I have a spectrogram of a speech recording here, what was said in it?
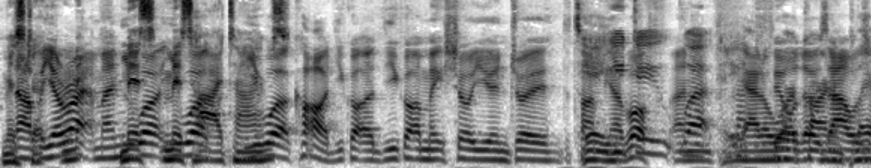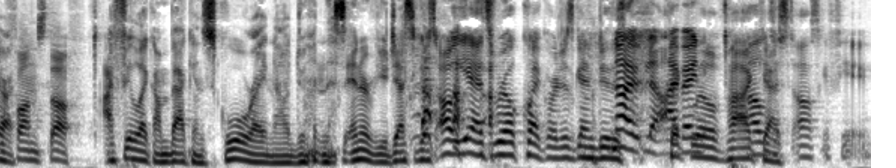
Mr. No, but you're right, man. You miss, work, you miss work, high times You work hard. You gotta, you gotta make sure you enjoy the time Yeah, you you have do off work and You gotta feel work those hard and hours play of hard. fun stuff. I feel like I'm back in school right now doing this interview. Jessie goes, "Oh yeah, it's real quick. We're just gonna do this No, look, quick I've little only, I'll just ask a few.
